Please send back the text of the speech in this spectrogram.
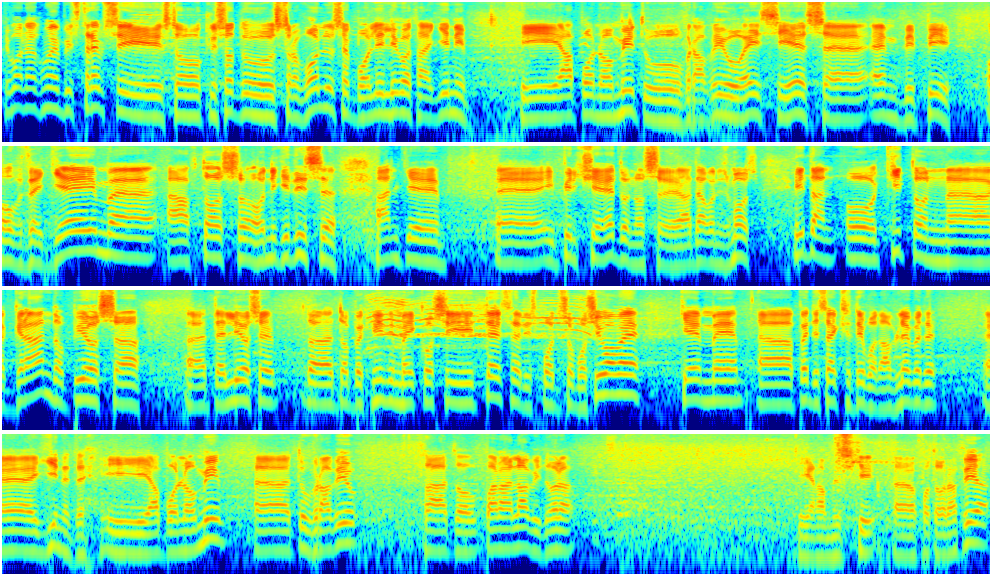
Λοιπόν, έχουμε επιστρέψει στο κλειστό του Στροβόλιου. Σε πολύ λίγο θα γίνει η απονομή του βραβείου ACS MVP of the Game. Ε, αυτός ο νικητής, ε, αν και ε, υπήρχε έντονος ε, ανταγωνισμός, ήταν ο Κίτον Γκραντ, ο οποίος ε, τελείωσε ε, το παιχνίδι με 24 πόντους, όπως είπαμε, και με 5 6 τίποτα. Βλέπετε, ε, γίνεται η απονομή ε, του βραβείου. Θα το παραλάβει τώρα και για να μην ισχύει φωτογραφία.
